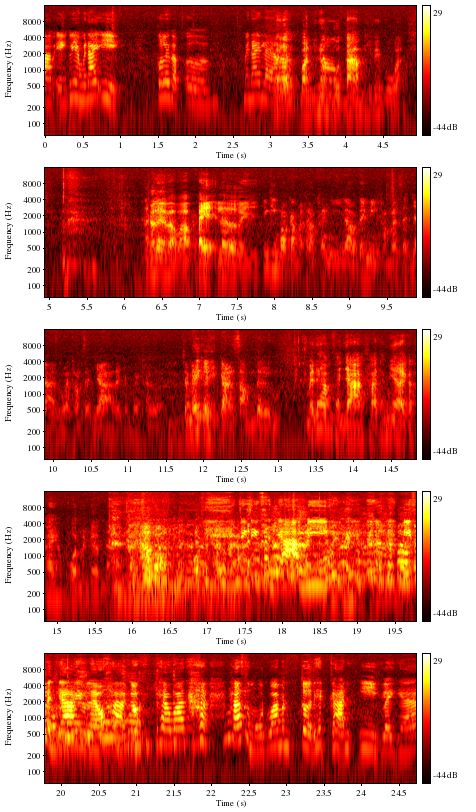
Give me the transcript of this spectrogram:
ตามเองก็ยังไม่ได้อีก ก็เลยแบบเออ ไม่ได้แล้วไม่แต่วันที่น้องพูดตามพี่ไปบวช ก็เลยแบบว่าเป๊ะเลย จริงๆพอกลับมาทำครั้งนี้เราได้มีคำมั่นสัญญาหรือว่าทำสัญญาอะไรกันไหมครับว่าจะไม่ให้เกิดเหตุการณ์ซ้ำเดิม ไม่ได้ทำสัญญาค่ะ ถ้ามีอะไรก็ให้เขาโพสต์เหมือนเดิมนะ จริงๆสัญญา มี มีสัญญาอยู่แล้วค่ะ ก็แค่ว่าถ้าถ้าสมมุติว่ามันเกิดเหตุการณ์อีกอะไรเงี้ย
